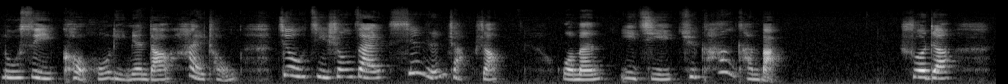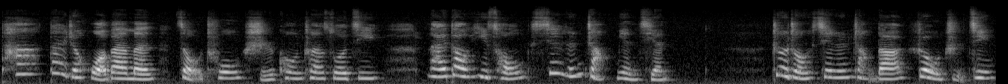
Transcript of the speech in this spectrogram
Lucy 口红里面的害虫就寄生在仙人掌上，我们一起去看看吧。说着，他带着伙伴们走出时空穿梭机。来到一丛仙人掌面前，这种仙人掌的肉质茎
